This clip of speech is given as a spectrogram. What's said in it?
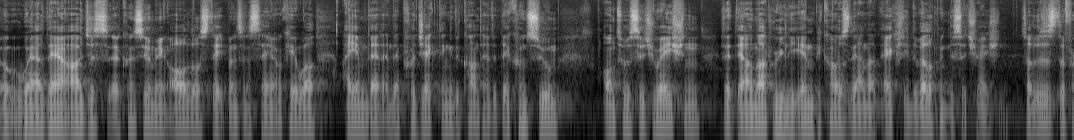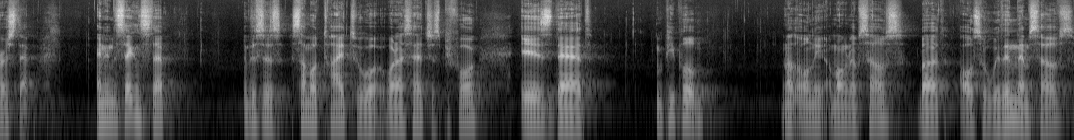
where they are just uh, consuming all those statements and saying, okay, well, I am that, and they're projecting the content that they consume onto a situation that they are not really in because they are not actually developing the situation. So this is the first step. And in the second step, this is somewhat tied to what I said just before, is that people, not only among themselves, but also within themselves,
